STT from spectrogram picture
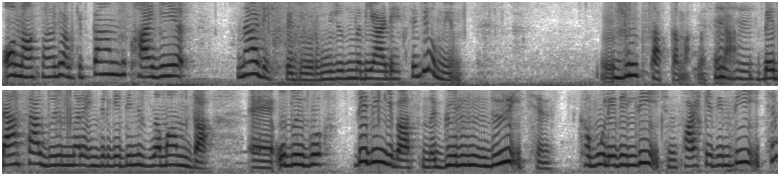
Ondan sonra diyorum ki ben bu kaygıyı nerede hissediyorum? Vücudumda bir yerde hissediyor muyum? Bunu saptamak mesela. Bedensel duyumlara indirgediğimiz zaman da e, o duygu dediğin gibi aslında göründüğü için, kabul edildiği için, fark edildiği için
